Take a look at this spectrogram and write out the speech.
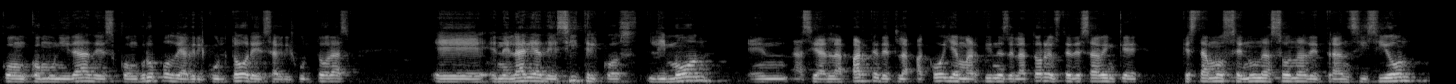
con comunidades, con grupos de agricultores, agricultoras en el área de cítricos, limón, hacia la parte de Tlapacoya, Martínez de la Torre. Ustedes saben que, que estamos en una zona de transición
